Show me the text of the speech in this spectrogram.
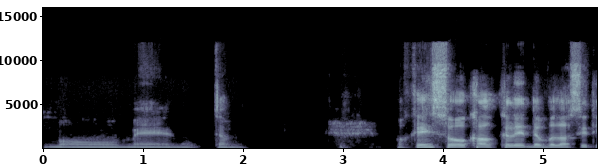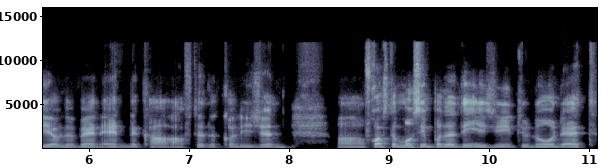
momentum. Okay, so calculate the velocity of the van and the car after the collision. Uh, of course, the most important thing is you need to know that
